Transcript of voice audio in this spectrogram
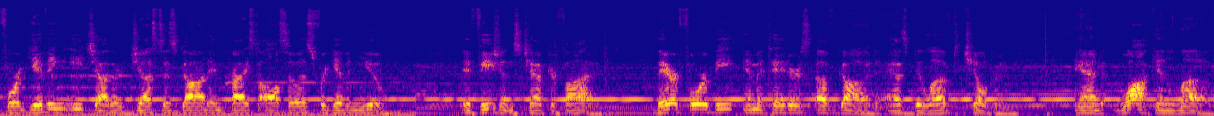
forgiving each other, just as God in Christ also has forgiven you. Ephesians chapter 5. Therefore be imitators of God as beloved children, and walk in love,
